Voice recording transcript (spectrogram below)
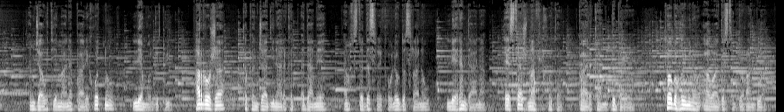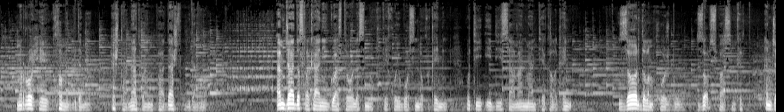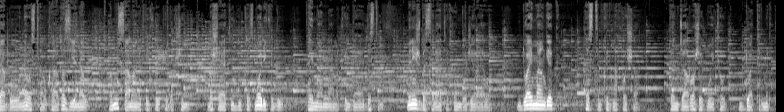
ئەم جاوتی ئەمانە پارەی خۆتن و لێم وەرگتووی هەر ڕۆژە کە پەنج دینارەکەت ئەدامێ ئەم خستە دەسڕێکەوە لەو دەسرانە و لێرەم دانا ئێستاش مافی خۆتە پارەکانت ببەرەوە تۆ بەهۆی منەوە ئاوا دەستت دۆڕاندووە من ڕۆحی خۆمت بدەمێ هەشتا ناتوانم پاداشت بدەمەوە ئەمجا دەسڕەکانی گواستەوە لە سندوقەکەی خۆی بۆ سندوقەکەی من وتی ئیدی سامانمان تێکەڵەکەین زۆر دڵم خۆش بوو زۆر سوپاسم کرد ئنجا بۆ نەوەستا و کاغەزی هێنا و هەموو سامانەکەی خۆی پێ بەخشیم بە شایەتی دوو کەس مۆری کرد و پەیمان نامەکەی دایە دەستم منیش بە سەراتی خۆم بۆ گێرایەوە دوای مانگێک هەستم کرد نەخۆشە پەنجا ڕۆژێک بۆی کەوت دواتر مرد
